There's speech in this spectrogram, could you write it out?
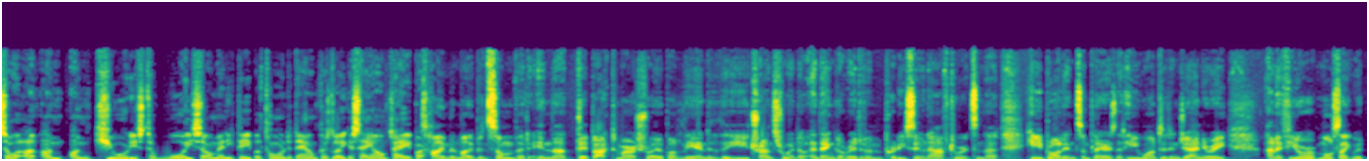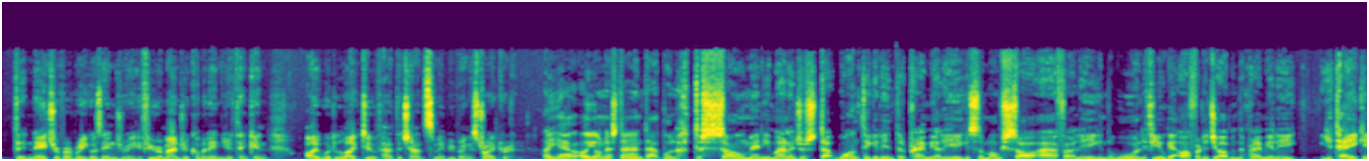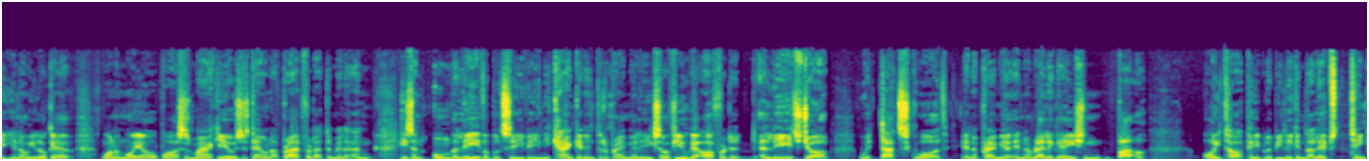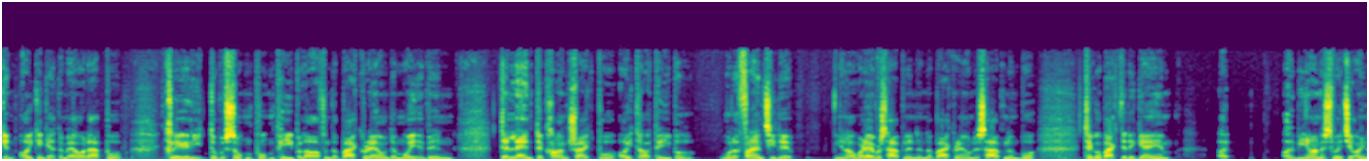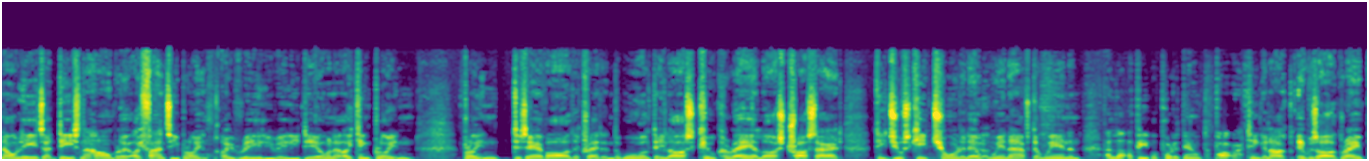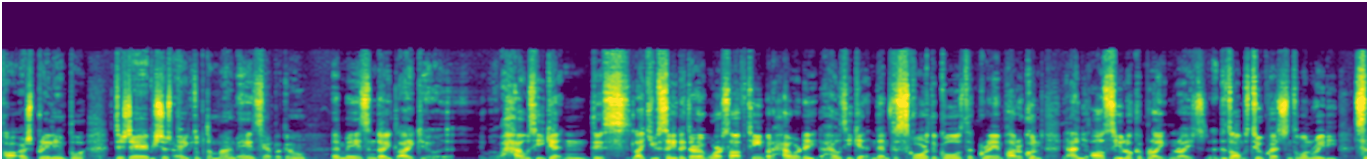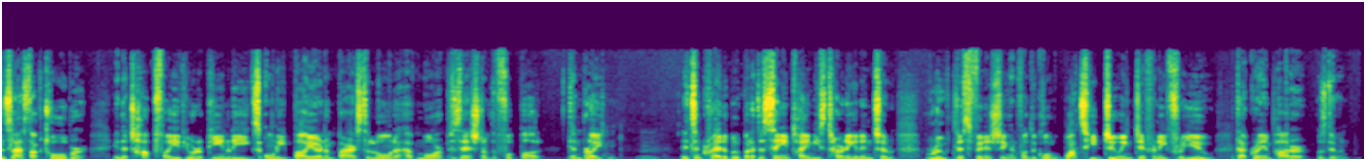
So I, I'm I'm curious to why so many people turned it down. Because, like I say, on paper, Timing might have been some of it in that they backed Marsh right up until the end of the transfer window and then got rid of him pretty soon afterwards. And that he brought in some players that he wanted in January. And if you're most likely with the nature of Rodrigo's injury, if you're a manager coming in, you're thinking, I would like to have had the chance to maybe bring a striker in. Oh, yeah, I understand that, but look, there's so many managers that want to get into the Premier League. It's the most sought after league in the world. If you get offered a job in the Premier League, you take it. You know, you look at one of my old bosses, Mark Hughes, is down at Bradford at the minute, and he's an unbelievable CV, and he can't get into the Premier League. So if you get offered a, a Leeds job with that squad in a Premier in a relegation battle. I thought people would be licking their lips thinking I can get them out of that, but clearly there was something putting people off in the background. There might have been the length of contract, but I thought people would have fancied it. You know, whatever's happening in the background is happening. But to go back to the game, I'll be honest with you. I know Leeds are decent at home, but I, I fancy Brighton. I really, really do, and I, I think Brighton, Brighton deserve all the credit in the world. They lost Cucurella, lost Trossard. They just keep churning out win after win, and a lot of people put it down to Potter, thinking oh, it was all Graham Potter's brilliant, but De Zerbi's just picked up the mantle and Amazing. kept it going. Amazing. Like, how's he getting this? Like you say, that they're a worse off team, but how are they? How's he getting them to score the goals that Graham Potter couldn't? And also, you look at Brighton, right? There's almost two questions. One, really. Since last October, in the top five European leagues, only Bayern and Barcelona have more possession of the football than Brighton. It's incredible, but at the same time, he's turning it into ruthless finishing in front of goal. What's he doing differently for you that Graham Potter was doing?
